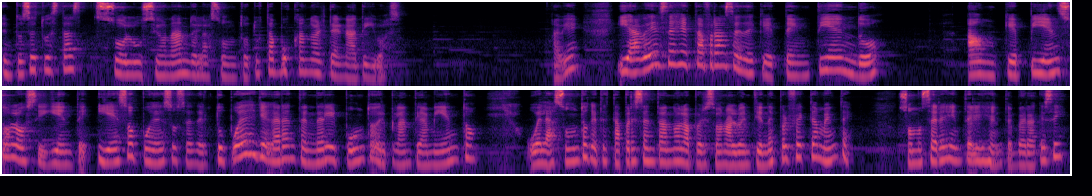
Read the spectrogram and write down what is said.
entonces tú estás solucionando el asunto, tú estás buscando alternativas. ¿Está bien? Y a veces esta frase de que te entiendo, aunque pienso lo siguiente, y eso puede suceder. Tú puedes llegar a entender el punto del planteamiento o el asunto que te está presentando la persona, lo entiendes perfectamente. Somos seres inteligentes, ¿verdad que sí?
